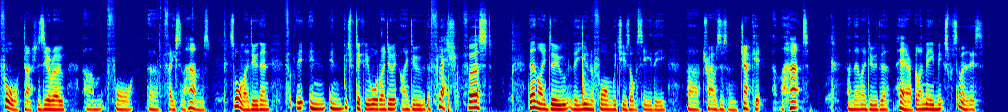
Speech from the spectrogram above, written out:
4-0 um, for the face and hands. So all I do then, in, in which particular order I do it, I do the flesh first, then I do the uniform, which is obviously the uh, trousers and jacket and the hat, and then I do the hair, but I may mix some of this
